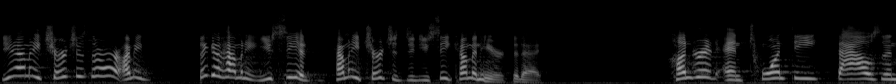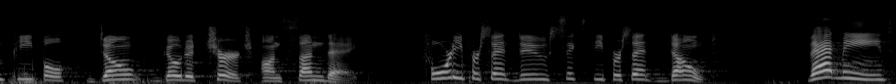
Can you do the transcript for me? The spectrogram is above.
Do you know how many churches there are? I mean, think of how many you see it. How many churches did you see coming here today? 120,000 people don't go to church on Sunday. 40% do, 60% don't. That means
